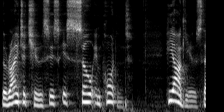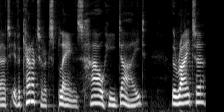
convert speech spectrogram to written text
the writer chooses is so important. He argues that if a character explains how he died, the writer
